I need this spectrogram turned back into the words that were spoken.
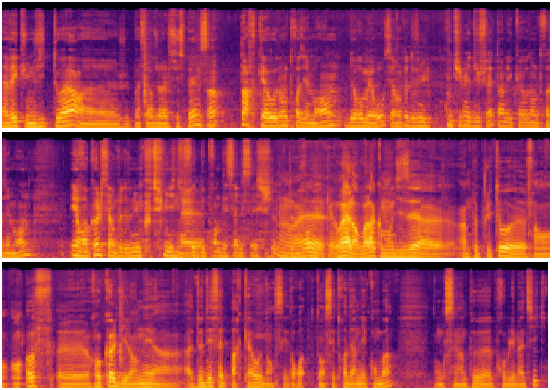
avec une victoire, euh, je ne vais pas faire durer le suspense, hein, par KO dans le troisième round de Romero. C'est un peu devenu coutumier du fait, hein, les KO dans le troisième round. Et Rockhold, c'est un peu devenu le coutumier du Ouais. fait de prendre des salles sèches. De, de Ouais, des alors voilà, comme on disait euh, un peu plus tôt, euh, en, en off, euh, Rockhold, il en est à, à deux défaites par KO dans ses, droits- dans ses trois derniers combats. Donc c'est un peu euh, problématique.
